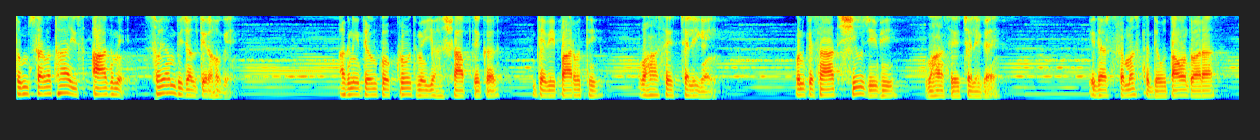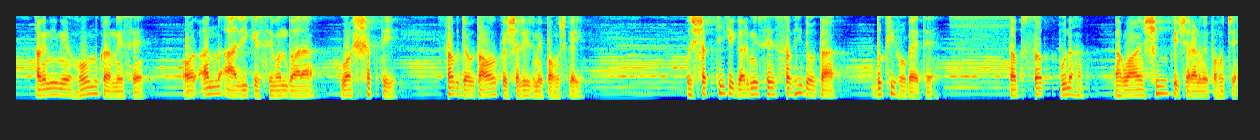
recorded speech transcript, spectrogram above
तुम सर्वथा इस आग में स्वयं भी जलते रहोगे। अग्निदेव को क्रोध में यह शाप देकर देवी पार्वती वहाँ से चली गईं। उनके साथ शिव जी भी वहाँ से चले गए। इधर समस्त देवताओं द्वारा अग्नि में होम करने से और अन्न आदि के सेवन द्वारा वह शक्ति सब देवताओं के शरीर में पहुँच गई। उस शक्ति की गर्मी से सभी देवता दुखी हो गए थे। तब सब पुनः भगवान शिव की शरण में पहुँचे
